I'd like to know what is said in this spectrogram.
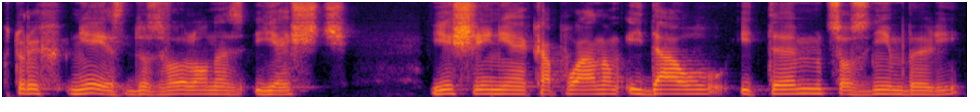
których nie jest dozwolone jeść, jeśli nie kapłanom, i dał i tym, co z nim byli,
